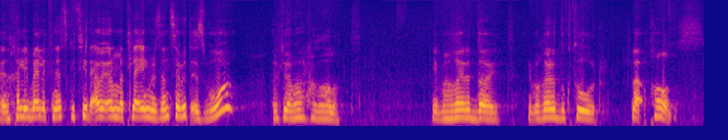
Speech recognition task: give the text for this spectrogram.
لأن خلي بالك ناس كتير قوي أول ما تلاقي الميزان ثابت أسبوع يقول يبقى بعمل حاجة غلط. يبقى غير الدايت يبقى غير الدكتور. لا خالص.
